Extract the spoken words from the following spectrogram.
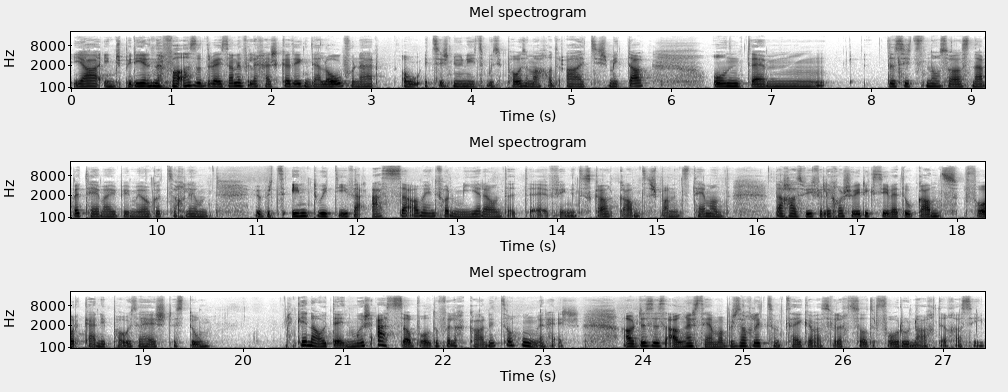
ja, inspirierenden Phase oder weiss auch nicht, vielleicht hast du gerade irgendeinen Lauf und dann, oh, jetzt ist 9 jetzt muss ich Pause machen oder ah, jetzt ist Mittag und ähm, das jetzt noch so als Nebenthema, ich bin mir auch so ein bisschen über das intuitive Essen am informieren und äh, finde das ein ganz spannendes Thema und da kann es vielleicht auch schwierig sein, wenn du ganz vorgehende Pause hast, dass du genau dann musst essen, obwohl du vielleicht gar nicht so Hunger hast. Aber das ist ein anderes Thema, aber so ein bisschen zum zeigen, was vielleicht so der Vor- und Nachteil kann sein.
